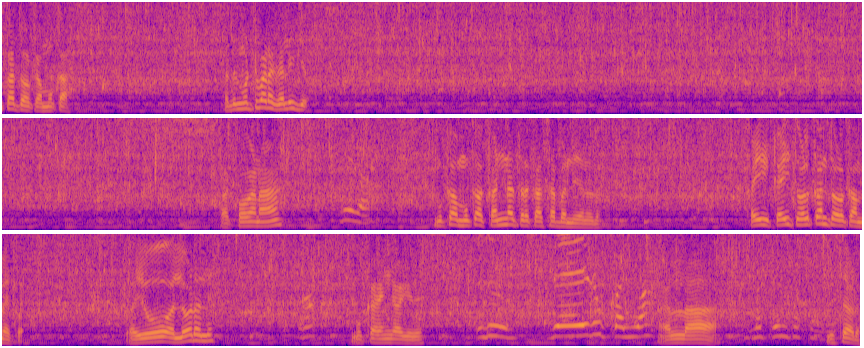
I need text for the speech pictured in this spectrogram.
ಮುಖ ತೊಳ್ಕ ಮುಖ. ಅದನ್ನ ಮುಟ್ಬೇಡ ಗಲೀಜು. ಬೇಡ ಮುಖ ಮುಖ ಕಣ್ಣ ಹತ್ರ ಕಸ ಬಂದಿದೆ ನೋಡು. ಕೈ ಕೈ ತೊಳ್ಕೊಂಡು ತೊಳ್ಕೊಬೇಕು. ಅಯ್ಯೋ ಅಲ್ಲಿ ನೋಡಲ್ಲಿ. ಮುಖ ಹೆಂಗಾಗಿದೆ? ಅಲ್ಲ. ಬಿಸಾಡು.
